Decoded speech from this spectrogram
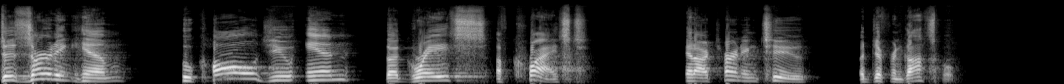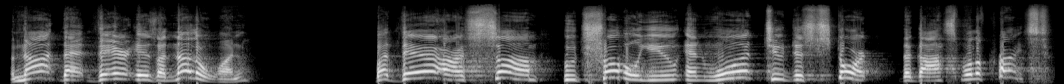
deserting him who called you in the grace of Christ and are turning to a different gospel. Not that there is another one, but there are some who trouble you and want to distort the gospel of Christ.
